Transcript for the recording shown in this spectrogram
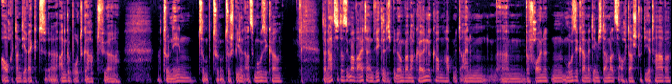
auch dann direkt äh, Angebot gehabt für Tourneen zum, zu, zu spielen als Musiker. Dann hat sich das immer weiterentwickelt. Ich bin irgendwann nach Köln gekommen, habe mit einem ähm, befreundeten Musiker, mit dem ich damals auch da studiert habe,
